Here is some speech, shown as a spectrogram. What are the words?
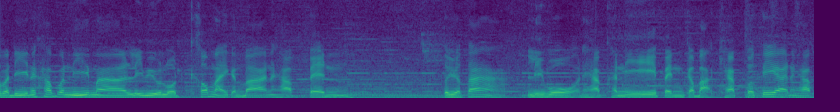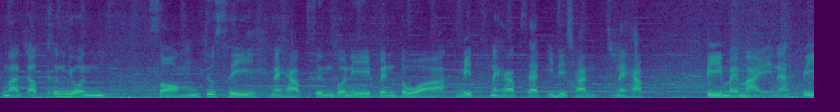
สวัสดีนะครับ วันนี้มารีวิวรถเข้าใหม่กันบ้างนะครับ เป็น Toyota r e v o นะครับ คันนี้เป็นกระบะแคปตัวเตี้ยนะครับ มากับเครื่องยนต์ 2.4 นะครับ ซึ่งตัวนี้เป็นตัว Mid นะครับ Z Edition นะครับ ปีใหม่ๆนะปี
